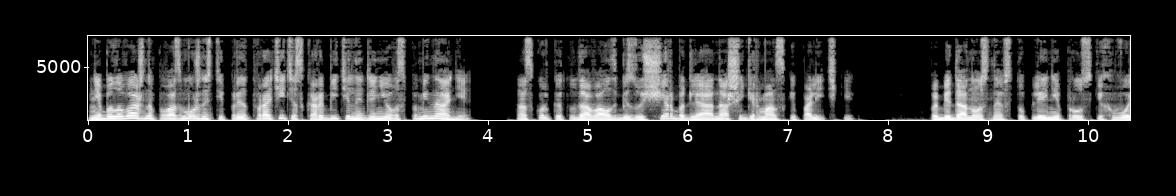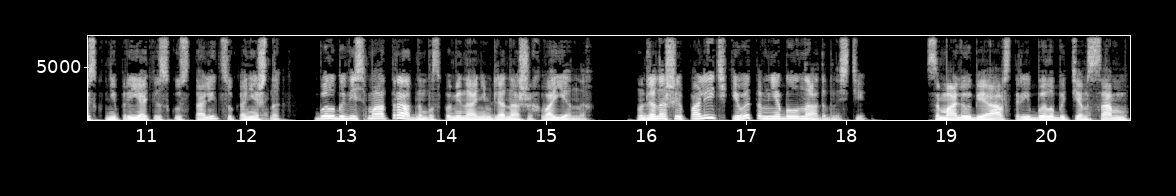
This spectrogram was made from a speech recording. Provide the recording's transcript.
мне было важно по возможности предотвратить оскорбительные для нее воспоминания, насколько это удавалось без ущерба для нашей германской политики. Победоносное вступление прусских войск в неприятельскую столицу, конечно, было бы весьма отрадным воспоминанием для наших военных, но для нашей политики в этом не было надобности. Самолюбие Австрии было бы тем самым,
